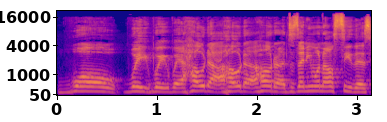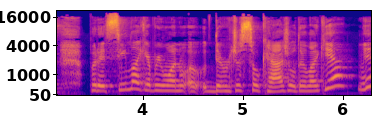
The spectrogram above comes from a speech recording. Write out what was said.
whoa, wait, wait, wait, hold on, hold on, hold on. Does anyone else see this? But it seemed like everyone, uh, they were just so casual. They're like, yeah, yeah,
